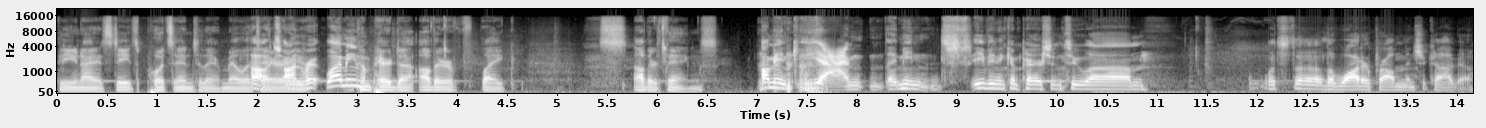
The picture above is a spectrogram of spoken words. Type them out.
the United States puts into their military. Oh, it's unreal. Well, I mean, compared to other like s- other things. I mean, yeah. I'm, I mean, even in comparison to um, what's the the water problem in Chicago?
